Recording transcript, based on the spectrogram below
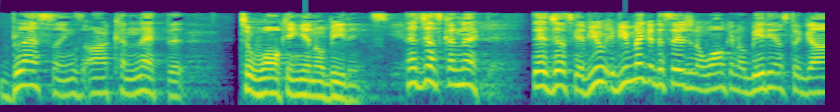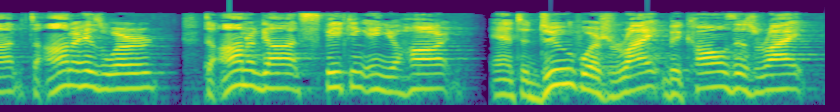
Blessings are connected to walking in obedience. They're just connected. They're just, if you, if you make a decision to walk in obedience to God, to honor His word, to honor God speaking in your heart, and to do what's right because it's right,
